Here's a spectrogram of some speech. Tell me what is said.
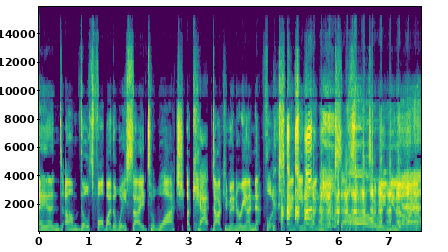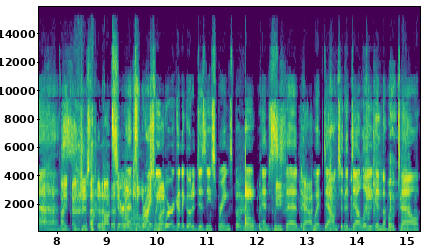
and um, those fall by the wayside to watch a cat documentary on Netflix. And you know, and he accepts that. I mean, you know, I, I, I just about serial That's killers. right. We were going to go to Disney Springs, but we Oh, we instead had. went down to the deli in the hotel,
